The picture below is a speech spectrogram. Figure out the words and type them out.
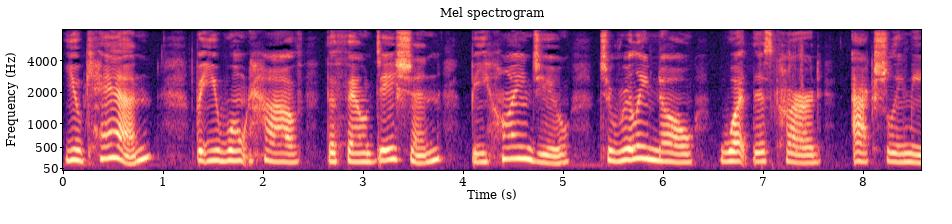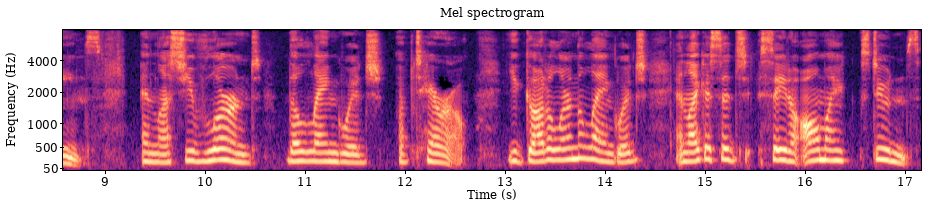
You can, but you won't have the foundation behind you to really know what this card actually means unless you've learned the language of tarot. You got to learn the language. And like I said, say to all my students,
